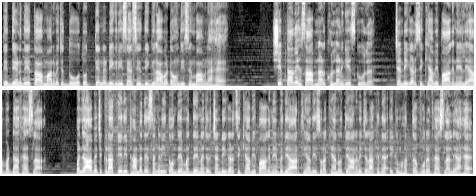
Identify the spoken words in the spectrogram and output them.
ਤੇ ਦਿਨ ਦੇ ਤਾਪਮਾਨ ਵਿੱਚ 2 ਤੋਂ 3 ਡਿਗਰੀ ਸੈਲਸੀਅਸ ਦੀ ਗਿਰਾਵਟ ਆਉਣ ਦੀ ਸੰਭਾਵਨਾ ਹੈ। ਸ਼ਿਫਟਾਂ ਦੇ ਹਿਸਾਬ ਨਾਲ ਖੁੱਲਣਗੇ ਸਕੂਲ। ਚੰਡੀਗੜ੍ਹ ਸਿੱਖਿਆ ਵਿਭਾਗ ਨੇ ਲਿਆ ਵੱਡਾ ਫੈਸਲਾ। ਪੰਜਾਬ ਵਿੱਚ ਕੜਾਕੇ ਦੀ ਠੰਡ ਅਤੇ ਸੰਘਣੀ ਧੁੰਦ ਦੇ ਮੱਦੇਨਜ਼ਰ ਚੰਡੀਗੜ੍ਹ ਸਿੱਖਿਆ ਵਿਭਾਗ ਨੇ ਵਿਦਿਆਰਥੀਆਂ ਦੀ ਸੁਰੱਖਿਆ ਨੂੰ ਧਿਆਨ ਵਿੱਚ ਰੱਖਦਿਆਂ ਇੱਕ ਮਹੱਤਵਪੂਰਨ ਫੈਸਲਾ ਲਿਆ ਹੈ।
